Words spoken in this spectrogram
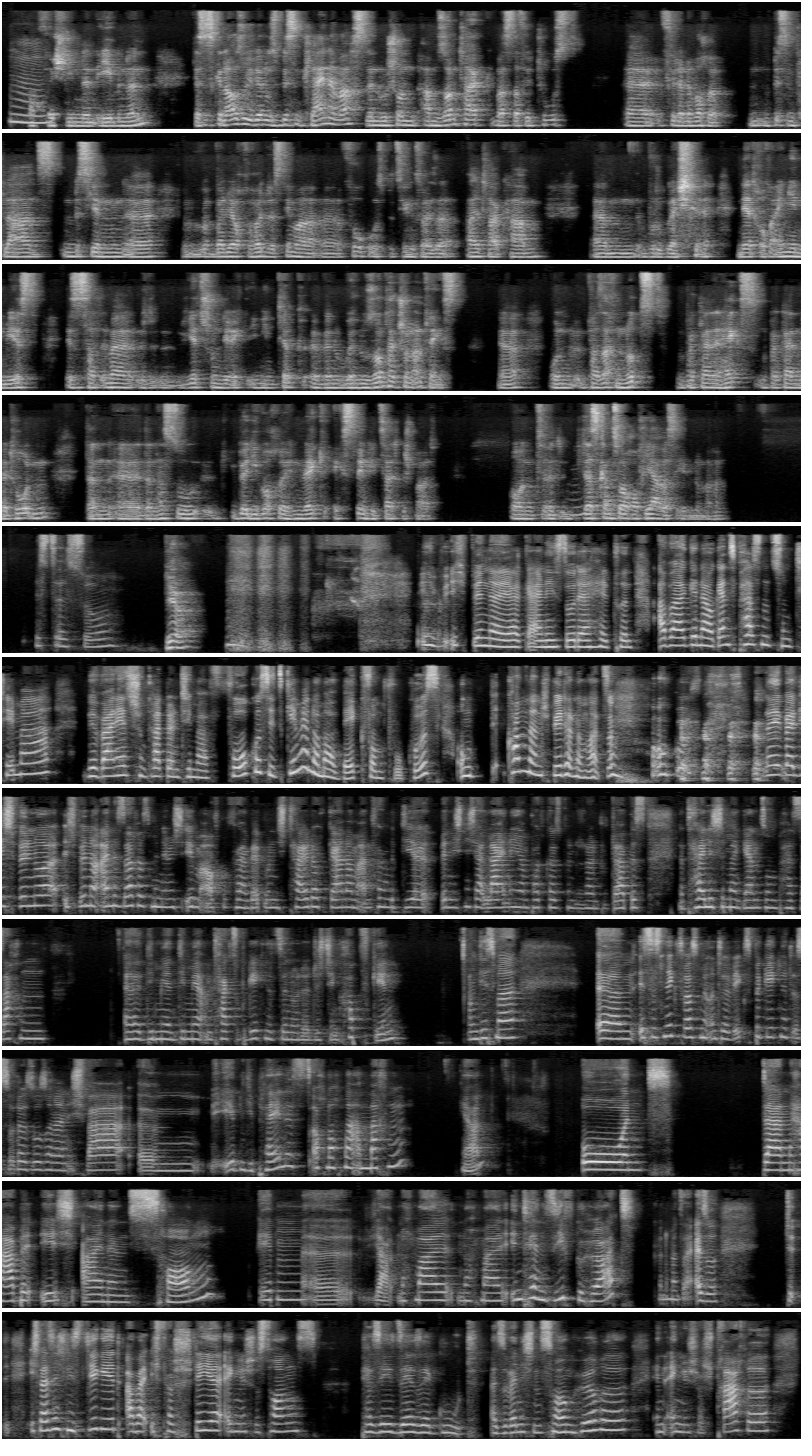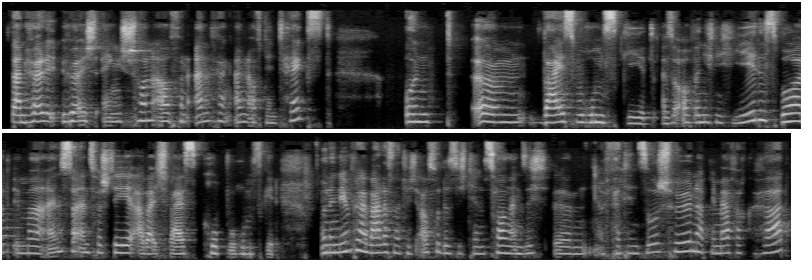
mhm. auf verschiedenen Ebenen. Das ist genauso wie wenn du es ein bisschen kleiner machst, wenn du schon am Sonntag was dafür tust äh, für deine Woche ein bisschen planst, ein bisschen, äh, weil wir auch heute das Thema äh, Fokus beziehungsweise Alltag haben, ähm, wo du gleich näher drauf eingehen wirst, ist es halt immer jetzt schon direkt irgendwie ein Tipp, äh, wenn du, wenn du Sonntag schon anfängst, ja, und ein paar Sachen nutzt, ein paar kleine Hacks, ein paar kleine Methoden, dann, äh, dann hast du über die Woche hinweg extrem viel Zeit gespart. Und äh, mhm. das kannst du auch auf Jahresebene machen. Ist das so? Ja. Ich, ich, bin da ja gar nicht so der Held drin. Aber genau, ganz passend zum Thema. Wir waren jetzt schon gerade beim Thema Fokus. Jetzt gehen wir nochmal weg vom Fokus und kommen dann später nochmal zum Fokus. nee, weil ich will nur, ich will nur eine Sache, ist mir nämlich eben aufgefallen, Web, und ich teile doch gerne am Anfang mit dir, wenn ich nicht alleine hier im Podcast bin, sondern du da bist, dann teile ich immer gerne so ein paar Sachen, äh, die mir, die mir am Tag so begegnet sind oder durch den Kopf gehen. Und diesmal ähm, ist es nichts, was mir unterwegs begegnet ist oder so, sondern ich war ähm, eben die Playlists auch nochmal am Machen. Ja. Und dann habe ich einen Song eben äh, ja nochmal noch mal intensiv gehört, könnte man sagen. Also ich weiß nicht, wie es dir geht, aber ich verstehe englische Songs per se sehr, sehr gut. Also wenn ich einen Song höre in englischer Sprache, dann höre hör ich eigentlich schon auch von Anfang an auf den Text und ähm, weiß, worum es geht. Also auch wenn ich nicht jedes Wort immer eins zu eins verstehe, aber ich weiß grob, worum es geht. Und in dem Fall war das natürlich auch so, dass ich den Song an sich, ähm, fand den so schön, habe den mehrfach gehört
